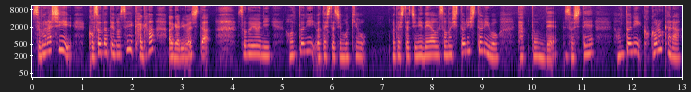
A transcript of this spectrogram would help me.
素晴らしい子育ての成果が上がりましたそのように本当に私たちも今日私たちに出会うその一人一人を尊んでそして本当に心から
